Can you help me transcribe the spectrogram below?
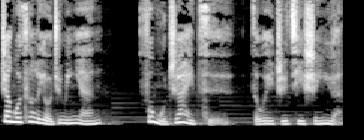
战国策》里有句名言：“父母之爱子，则为之计深远。”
